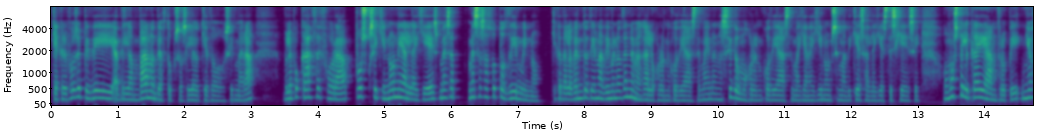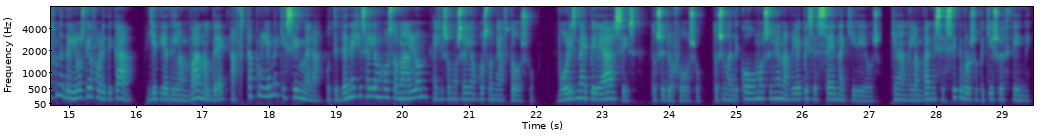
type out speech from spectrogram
Και ακριβώς επειδή αντιλαμβάνονται αυτό που σας λέω και εδώ σήμερα, βλέπω κάθε φορά πώς ξεκινούν οι αλλαγές μέσα, μέσα σε αυτό το δίμηνο. Και καταλαβαίνετε ότι ένα δίμηνο δεν είναι μεγάλο χρονικό διάστημα, είναι ένα σύντομο χρονικό διάστημα για να γίνουν σημαντικές αλλαγές στη σχέση. Όμως τελικά οι άνθρωποι νιώθουν εντελώς διαφορετικά. Γιατί αντιλαμβάνονται αυτά που λέμε και σήμερα, ότι δεν έχεις έλεγχο στον άλλον, έχεις όμως έλεγχο στον εαυτό σου. Μπορείς να επηρεάσεις το σύντροφό σου. Το σημαντικό όμως είναι να βλέπεις εσένα κυρίως και να αναλαμβάνεις εσύ την προσωπική σου ευθύνη.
